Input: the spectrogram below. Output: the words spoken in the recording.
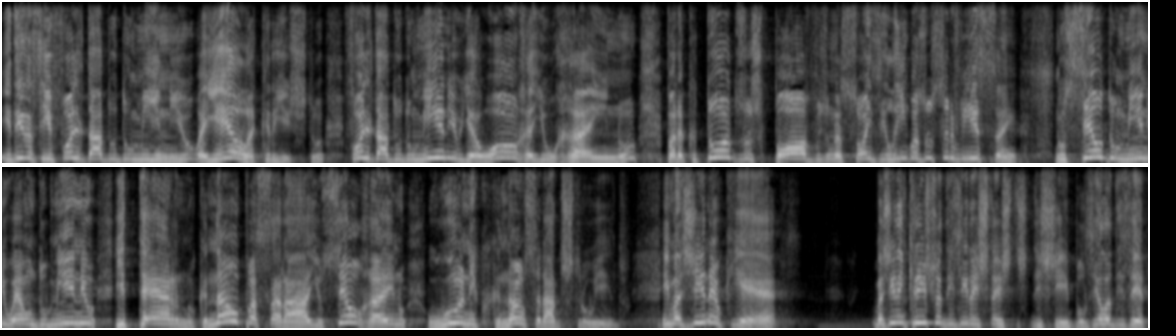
E diz assim: foi-lhe dado o domínio, a ele, a Cristo, foi-lhe dado o domínio e a honra e o reino, para que todos os povos, nações e línguas o servissem. O seu domínio é um domínio eterno, que não passará, e o seu reino, o único que não será destruído. Imaginem o que é Imaginem Cristo a dizer a estes discípulos, ele a dizer:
